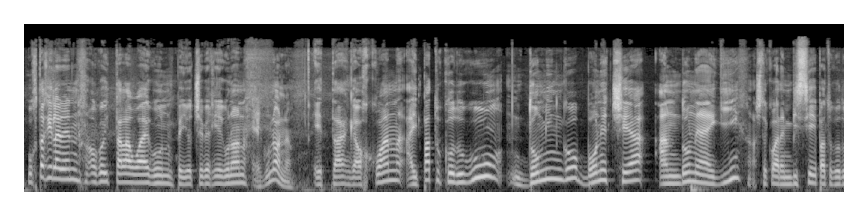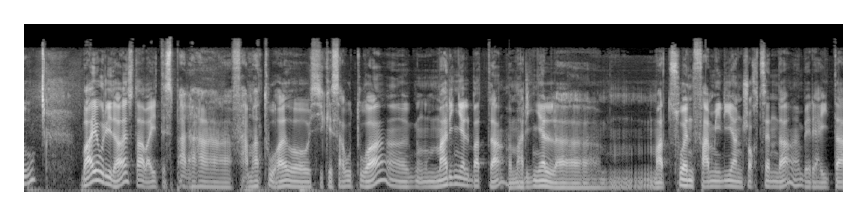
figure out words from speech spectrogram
Urtahilaren ogoita laua egun peiotxe berri egunon. Egunon. Eta gaurkoan aipatuko dugu Domingo Bonetxea Andonea egi, hastekoaren bizia aipatuko dugu. Bai hori da, ez da, baita espada famatua edo ezik ezagutua. Marinel bat da, Marinel uh, matzuen familian sortzen da, eh, bere aita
